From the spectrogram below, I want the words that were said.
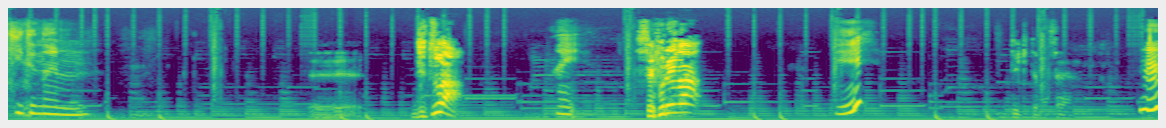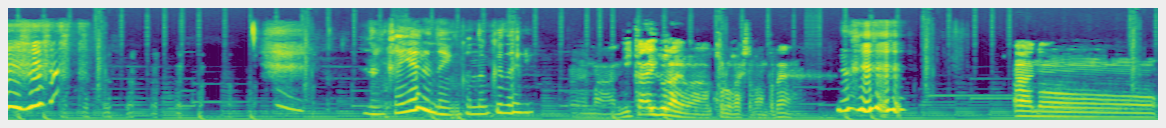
聞いてないもん。えー実は、はい。セフレがえ？できてません。何回やるねん、このくだり。えーまあ、2回ぐらいは転がしとかんとね。あのー、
